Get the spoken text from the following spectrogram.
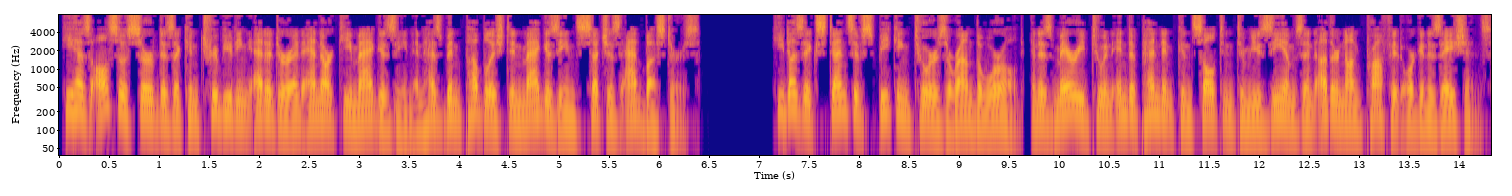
He has also served as a contributing editor at Anarchy magazine and has been published in magazines such as Adbusters. He does extensive speaking tours around the world, and is married to an independent consultant to museums and other non-profit organizations.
